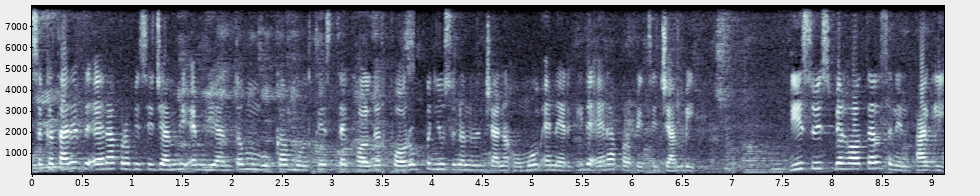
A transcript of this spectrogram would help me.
Sekretaris Daerah Provinsi Jambi M. Dianto membuka multi stakeholder forum penyusunan rencana umum energi daerah Provinsi Jambi di Swiss Bell Hotel Senin pagi.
